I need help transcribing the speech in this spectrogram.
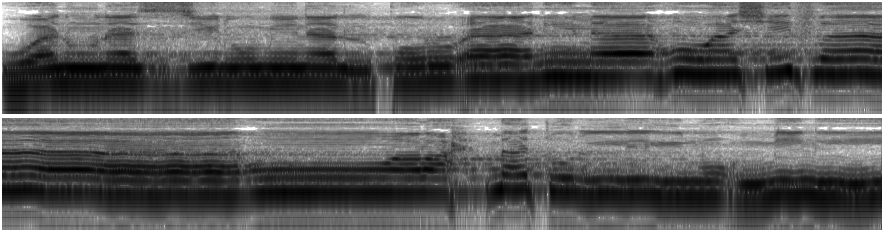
وننزل من القرآن ما هو شفاء ورحمة للمؤمنين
